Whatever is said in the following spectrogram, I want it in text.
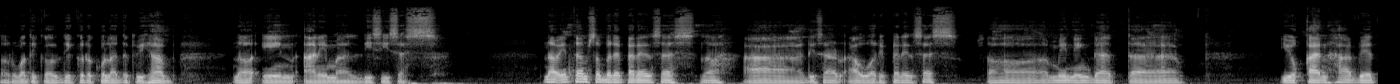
or what they call the curricula that we have no, in animal diseases. Now, in terms of references, no, uh, these are our references. So, meaning that uh, you can have it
